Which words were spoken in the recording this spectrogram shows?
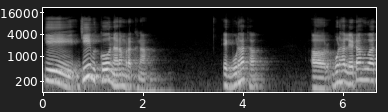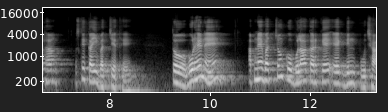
कि जीव को नरम रखना। एक बूढ़ा था और बूढ़ा लेटा हुआ था, उसके कई बच्चे थे। तो बूढ़े ने अपने बच्चों को बुला करके एक दिन पूछा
